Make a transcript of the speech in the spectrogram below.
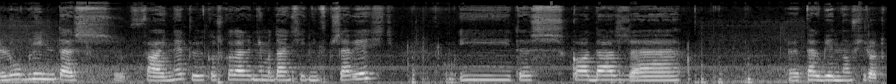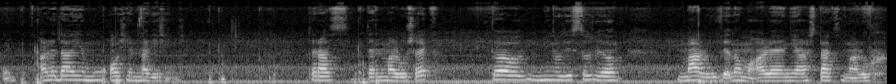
Lublin też fajny, tylko szkoda, że nie ma da się nic przewieźć. I też szkoda, że e, tak biedną w środku, ale daję mu 8 na 10. Teraz ten maluszek. To minus jest to, że on maluch, wiadomo, ale nie aż taki maluch.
